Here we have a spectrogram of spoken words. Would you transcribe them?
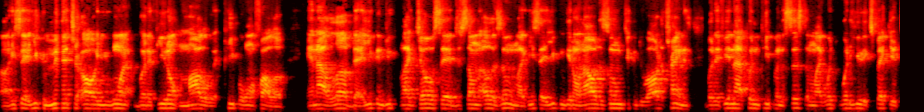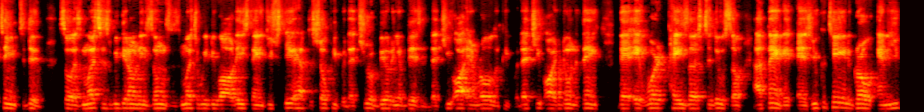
Uh, he said you can mentor all you want, but if you don't model it, people won't follow. And I love that. You can do, like Joe said, just on the other Zoom, like he said, you can get on all the Zooms, you can do all the trainings, but if you're not putting people in the system, like what, what do you expect your team to do? So as much as we get on these Zooms, as much as we do all these things, you still have to show people that you are building your business, that you are enrolling people, that you are doing the things that it work pays us to do. So I think as you continue to grow and you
